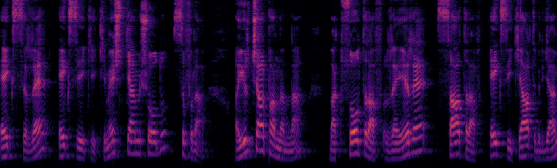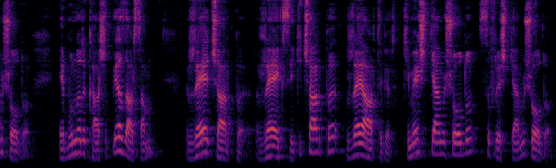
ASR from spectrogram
eksi R eksi 2 kime eşit gelmiş oldu? Sıfıra. Ayır çarpanlarına bak sol taraf R'ye R sağ taraf eksi 2 artı 1 gelmiş oldu. E bunları karşılıklı yazarsam R çarpı R eksi 2 çarpı R artı 1 kime eşit gelmiş oldu? 0 eşit gelmiş oldu.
